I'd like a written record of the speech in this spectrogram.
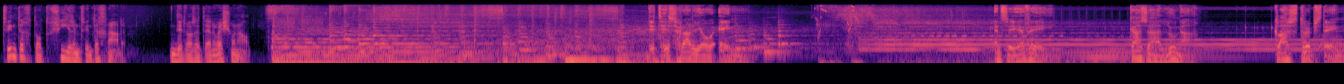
20 tot 24 graden. Dit was het NOS Journaal. Dit is Radio 1. NCRV. Casa Luna. Klaas Drupsteen.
